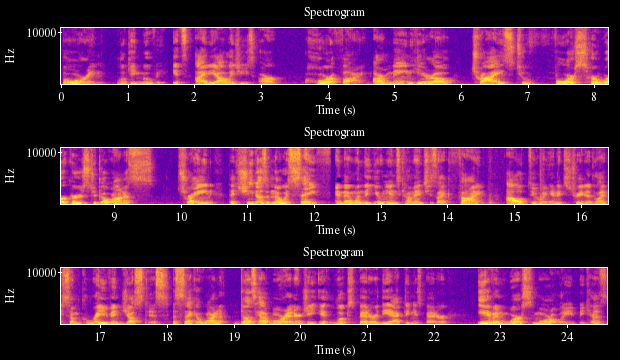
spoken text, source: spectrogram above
boring looking movie. Its ideologies are horrifying. Our main hero tries to force her workers to go on a train that she doesn't know is safe and then when the unions come in, she's like, fine, I'll do it, and it's treated like some grave injustice. The second one does have more energy, it looks better, the acting is better. Even worse morally, because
